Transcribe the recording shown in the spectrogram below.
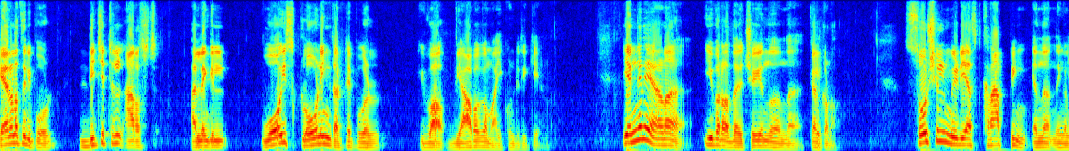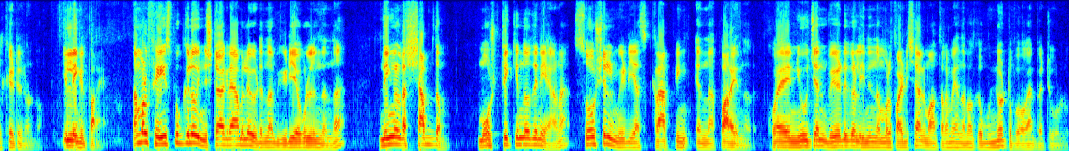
കേരളത്തിൽ ഇപ്പോൾ ഡിജിറ്റൽ അറസ്റ്റ് അല്ലെങ്കിൽ വോയിസ് ക്ലോണിംഗ് തട്ടിപ്പുകൾ ഇവ വ്യാപകമായിക്കൊണ്ടിരിക്കുകയാണ്. എങ്ങനെയാണ് ഇവർ അത് ചെയ്യുന്നതെന്ന് കേൾക്കണം? സോഷ്യൽ മീഡിയ സ്ക്രാപ്പിംഗ് എന്ന് നിങ്ങൾ കേട്ടിട്ടുണ്ടോ? ഇല്ലെങ്കിൽ പറയാം. നമ്മൾ ഫേസ്ബുക്കിലോ ഇൻസ്റ്റാഗ്രാമിലോ ഇടുന്ന വീഡിയോകളിൽ നിന്ന് നിങ്ങളുടെ ശബ്ദം മോഷ്ടിക്കുന്നതിനെയാണ് സോഷ്യൽ മീഡിയ സ്ക്രാപ്പിംഗ് എന്ന് പറയുന്നത്. കുറെ ന്യൂജൻ വേർഡുകൾ ഇനി നമ്മൾ പഠിച്ചാൽ മാത്രമേ നമുക്ക് മുന്നോട്ട് പോകാൻ പറ്റുള്ളൂ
